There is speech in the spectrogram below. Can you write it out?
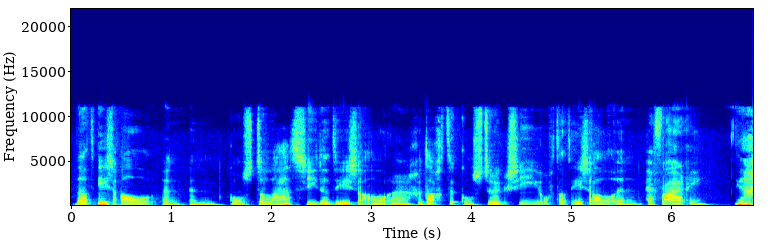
dat is al een, een, constellatie, dat is al een gedachteconstructie of dat is al een ervaring. Ja,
